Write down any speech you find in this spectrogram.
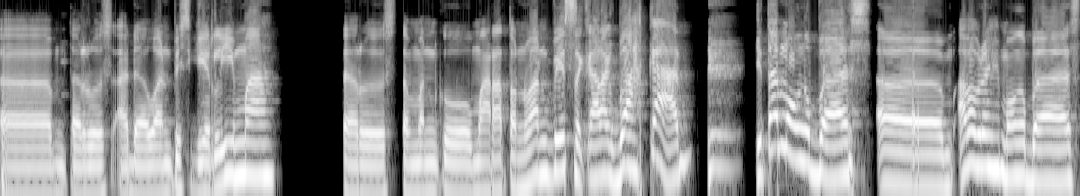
Em, terus ada One Piece Gear 5 terus temenku maraton One Piece sekarang bahkan kita mau ngebahas em, apa bre mau ngebahas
